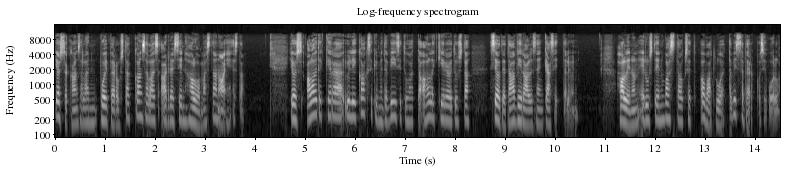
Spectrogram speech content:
jossa kansalainen voi perustaa kansalaisadressin haluamastaan aiheesta. Jos aloite kerää yli 25 000 allekirjoitusta, se otetaan viralliseen käsittelyyn. Hallinnon edustajien vastaukset ovat luettavissa verkkosivuilla.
